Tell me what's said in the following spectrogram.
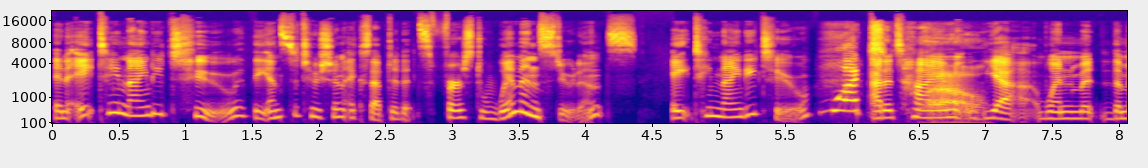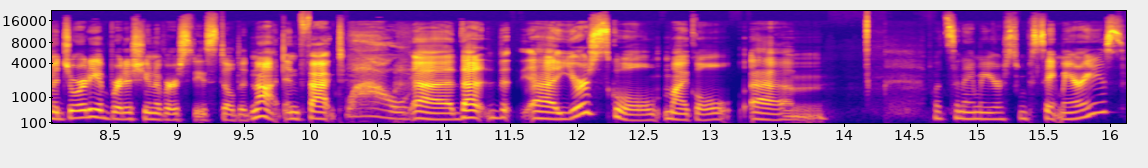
In 1892, the institution accepted its first women students. 1892, What? at a time, Wow. yeah, when ma- the majority of British universities still did not. In fact, wow. uh, that th- uh, your school, Michael, um, what's the name of your St. Mary's?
